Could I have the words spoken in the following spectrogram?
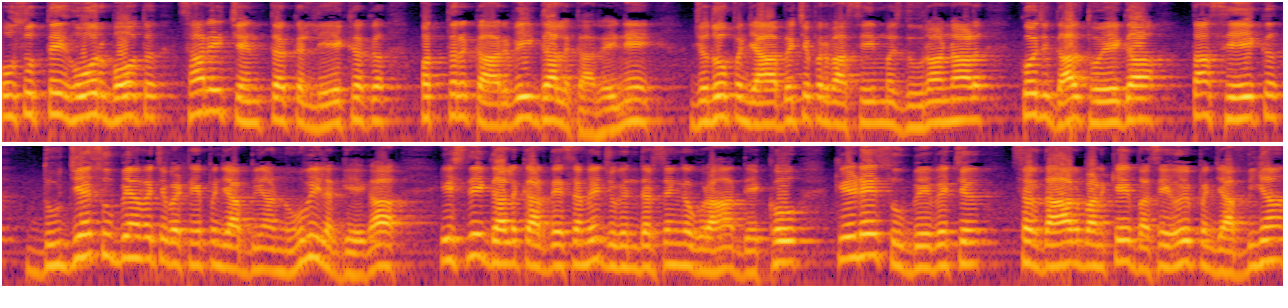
ਉਸ ਉੱਤੇ ਹੋਰ ਬਹੁਤ ਸਾਰੇ ਚਿੰਤਕ, ਲੇਖਕ, ਪੱਤਰਕਾਰ ਵੀ ਗੱਲ ਕਰ ਰਹੇ ਨੇ। ਜਦੋਂ ਪੰਜਾਬ ਵਿੱਚ ਪ੍ਰਵਾਸੀ ਮਜ਼ਦੂਰਾਂ ਨਾਲ ਕੁਝ ਗਲਤ ਹੋਏਗਾ, ਤਾਂ ਸੇਕ ਦੂਜੇ ਸੂਬਿਆਂ ਵਿੱਚ ਬੈਠੇ ਪੰਜਾਬੀਆਂ ਨੂੰ ਵੀ ਲੱਗੇਗਾ। ਇਸ ਦੀ ਗੱਲ ਕਰਦੇ ਸਮੇਂ ਜੋਗਿੰਦਰ ਸਿੰਘ ਗੁਰਾਹਾਂ ਦੇਖੋ ਕਿਹੜੇ ਸੂਬੇ ਵਿੱਚ ਸਰਦਾਰ ਬਣ ਕੇ ਵਸੇ ਹੋਏ ਪੰਜਾਬੀਆਂ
